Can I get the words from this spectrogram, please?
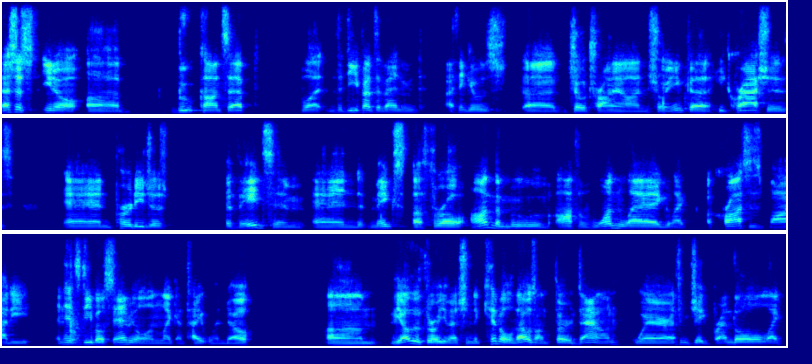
That's just, you know, a boot concept, but the defensive end, I think it was uh, Joe Tryon-Shoyinka, he crashes and Purdy just evades him and makes a throw on the move off of one leg, like across his body, and hits Deebo Samuel in like a tight window. Um, the other throw you mentioned to Kittle, that was on third down, where I think Jake Brendel like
